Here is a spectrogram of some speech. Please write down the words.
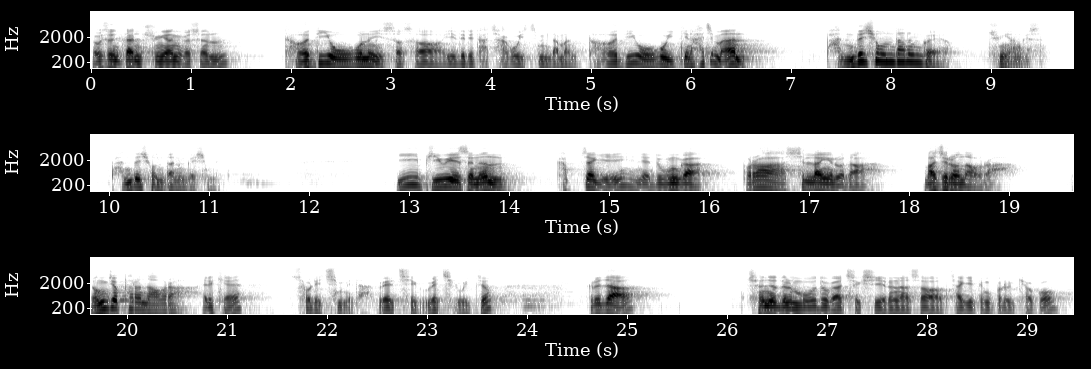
여기서 일단 중요한 것은 더디 오고는 있어서 이들이 다 자고 있습니다만 더디 오고 있긴 하지만 반드시 온다는 거예요. 중요한 것은 반드시 온다는 것입니다. 이 비유에서는 갑자기 이제 누군가 보라 신랑이로다 맞으러 나오라 영접하러 나오라 이렇게 소리칩니다. 외치고 외치고 있죠. 그러자 처녀들 모두가 즉시 일어나서 자기 등불을 켜고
